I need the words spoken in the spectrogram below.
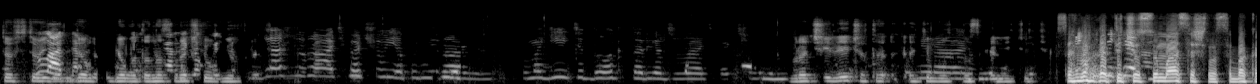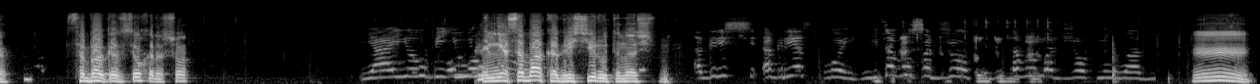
Все, все, Ну идем, ладно. идем, а то нас врачи убьют. Я жрать хочу, я помираю. Помогите, доктор, я жрать хочу. Врачи лечат, а эти будут нас калечить. Собака, ты чё, с ума сошла, собака? Собака, все хорошо? Я ее убью. На меня собака агрессирует, она... Агресс... Агресс... Ой, не того поджег, не того поджег, ну ладно. М,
